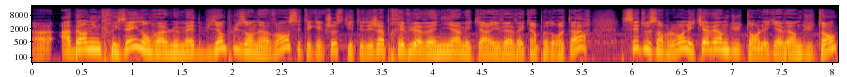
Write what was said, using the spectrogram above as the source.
Euh, à Burning Crusade on va le mettre bien plus en avant, c'était quelque chose qui était déjà prévu à Vanilla mais qui arrivait avec un peu de retard, c'est tout simplement les cavernes du temps. Les cavernes du temps,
